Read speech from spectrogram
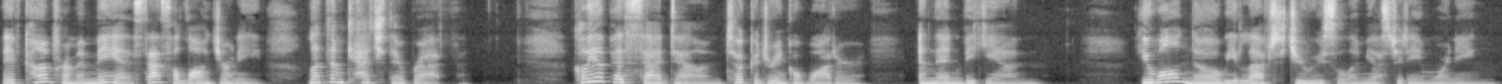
They've come from Emmaus. That's a long journey. Let them catch their breath. Cleopas sat down, took a drink of water, and then began. You all know we left Jerusalem yesterday morning.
